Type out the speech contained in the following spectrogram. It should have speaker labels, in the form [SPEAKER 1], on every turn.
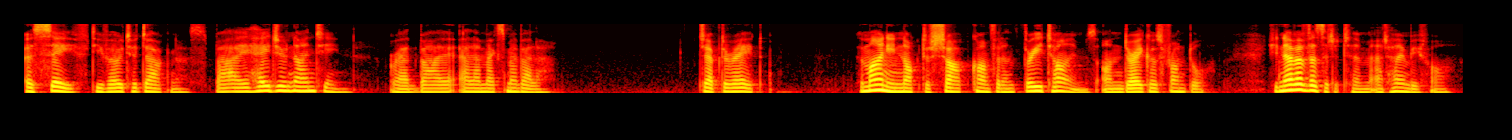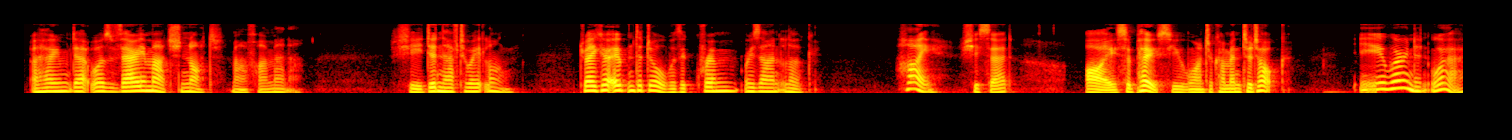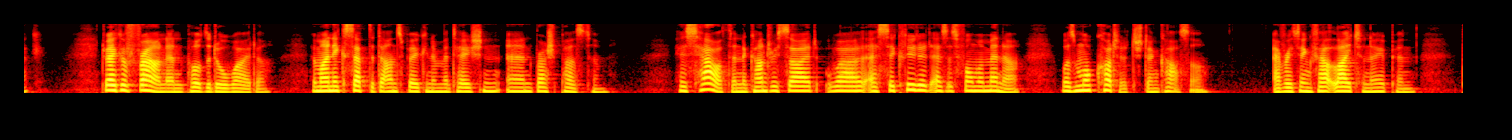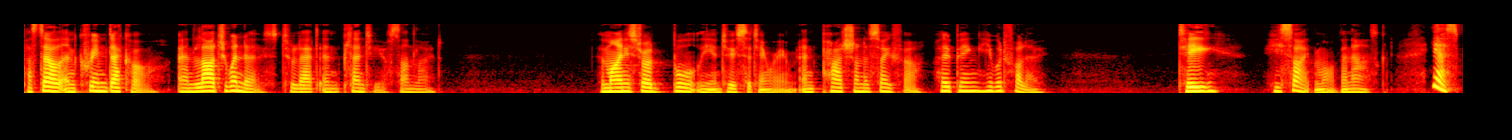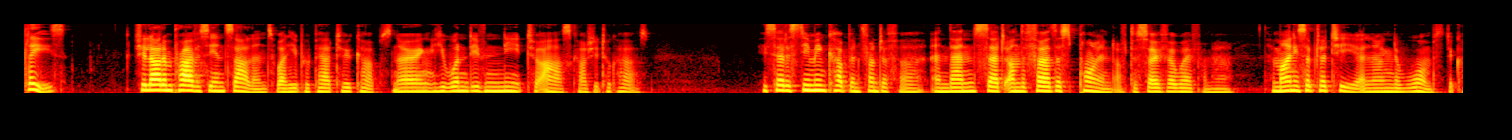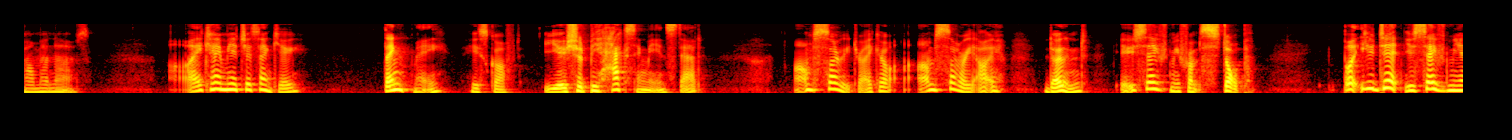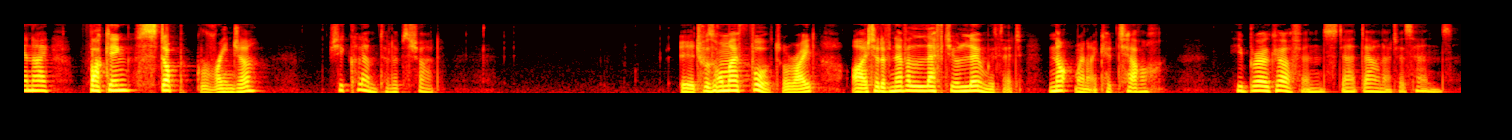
[SPEAKER 1] A Safe Devoted Darkness by Hey Jude 19, read by LMX Mabella. Chapter 8 Hermione knocked a sharp, confident three times on Draco's front door. She'd never visited him at home before, a home that was very much not Malfoy Manor. She didn't have to wait long. Draco opened the door with a grim, resigned look. Hi, she said. I suppose you want to come in to talk. You weren't at work. Draco frowned and pulled the door wider. Hermione accepted the unspoken invitation and brushed past him. His house in the countryside, while as secluded as his former manor, was more cottage than castle. Everything felt light and open, pastel and cream decor, and large windows to let in plenty of sunlight. Hermione strode boldly into his sitting room and perched on the sofa, hoping he would follow. Tea? He sighed more than asked. Yes, please. She allowed him privacy and silence while he prepared two cups, knowing he wouldn't even need to ask how she took hers. He set a steaming cup in front of her and then sat on the furthest point of the sofa away from her. Hermione sipped her tea, allowing the warmth to calm her nerves. I came here to thank you. Thank me? he scoffed. You should be hexing me instead. I'm sorry, Draco. I'm sorry. I. Don't. You saved me from. Stop. But you did. You saved me, and I. Fucking stop, Granger. She clamped her lips shut. It was all my fault, all right? I should have never left you alone with it, not when I could tell. He broke off and stared down at his hands.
